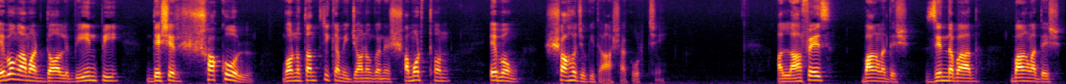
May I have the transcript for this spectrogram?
এবং আমার দল বিএনপি দেশের সকল গণতান্ত্রিকামী জনগণের সমর্থন এবং সহযোগিতা আশা করছি। আল্লাহ হাফেজ, বাংলাদেশ জিন্দাবাদ, বাংলাদেশ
